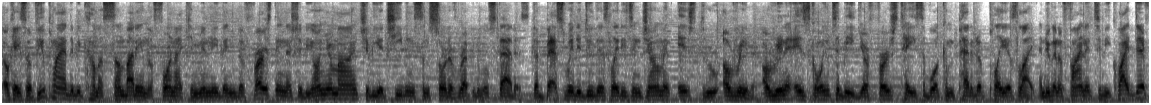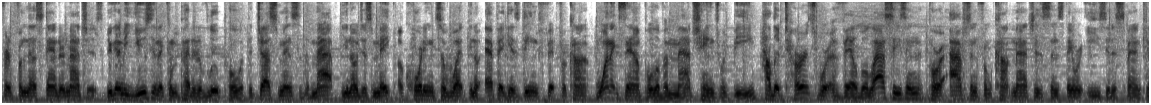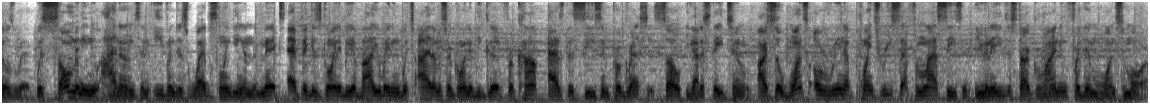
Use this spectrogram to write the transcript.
Okay, so if you plan to become a somebody in the Fortnite community, then the first thing that should be on your mind should be achieving some sort of reputable status. The best way to do this, ladies and gentlemen, is through Arena. Arena is going to be your first taste of what competitive play is like, and you're gonna find it to be quite different from the standard matches. You're gonna be using the competitive loot pool with adjustments to the map, you know, just make according to what, you know, Epic is deemed fit for comp. One example of a map change would be how the turrets were available last season, but were absent from comp matches since they were easy to spam kills with. With so many new items and even just web slinging in the mix, Epic is going to be evaluating which items are going to be good for comp as the season progresses, so you gotta stay tuned. Alright, so once arena points reset from last season, you're gonna need to start grinding for them once more.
